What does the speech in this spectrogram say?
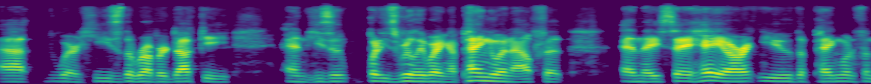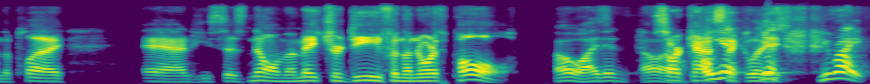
at where he's the rubber ducky, and he's a, but he's really wearing a penguin outfit, and they say, "Hey, aren't you the penguin from the play?" And he says, "No, I'm a maitre d from the North Pole." Oh, I didn't. Oh. Sarcastically. Oh, yeah, yes, you're right.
